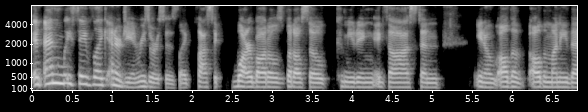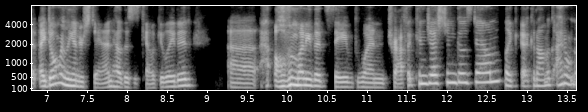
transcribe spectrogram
and, and we save like energy and resources, like plastic water bottles, but also commuting exhaust and you know all the all the money that I don't really understand how this is calculated uh, all the money that's saved when traffic congestion goes down, like economic. I don't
